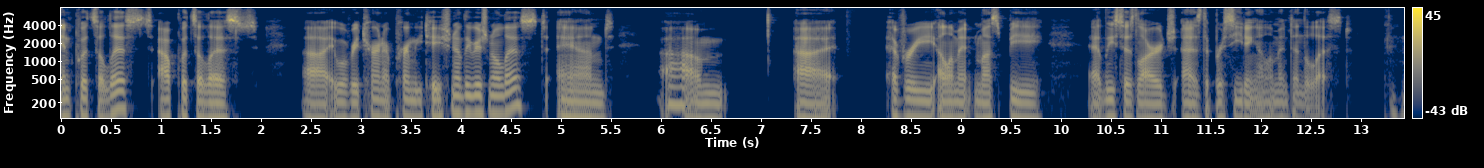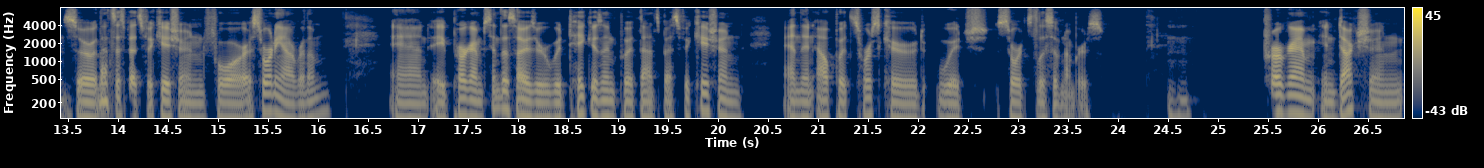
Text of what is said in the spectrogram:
inputs a list, outputs a list. Uh, it will return a permutation of the original list, and um, uh, every element must be at least as large as the preceding element in the list. Mm-hmm. So that's a specification for a sorting algorithm. And a program synthesizer would take as input that specification and then output source code, which sorts lists of numbers. Mm-hmm. Program induction,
